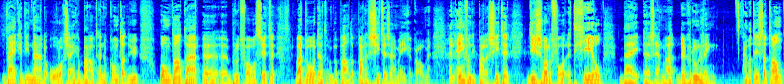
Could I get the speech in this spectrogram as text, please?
wijken die na de oorlog zijn gebouwd. En hoe komt dat nu? Omdat daar eh, eh, broedvogels zitten, waardoor dat bepaalde parasieten zijn meegekomen. En een van die parasieten, die zorgt voor het geel bij, eh, zeg maar, de groenling. En wat is dat dan?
